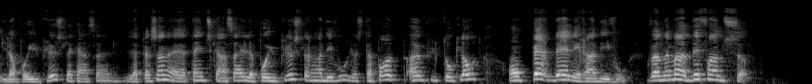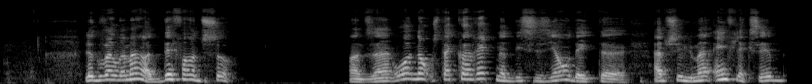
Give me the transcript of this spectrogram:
Il n'a pas eu plus, le cancer. La personne atteinte du cancer, il n'a pas eu plus, le rendez-vous. C'était pas un plutôt que l'autre. On perdait les rendez-vous. Le gouvernement a défendu ça. Le gouvernement a défendu ça en disant Ouais, non, c'était correct notre décision d'être euh, absolument inflexible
